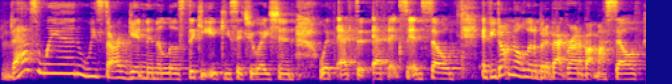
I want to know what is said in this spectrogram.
that's when we start getting in a little sticky icky situation with ethics. And so, if you don't know a little bit of background about myself,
